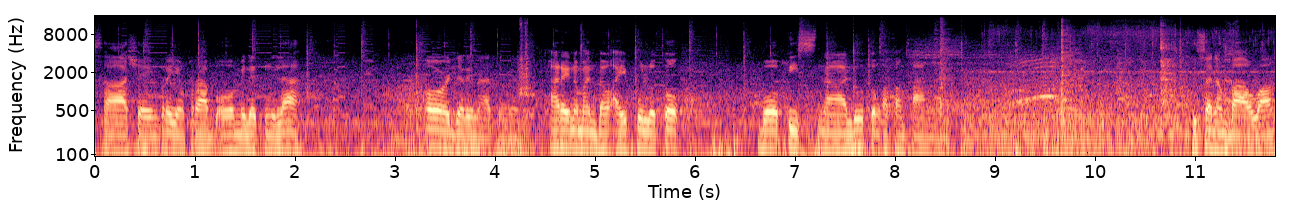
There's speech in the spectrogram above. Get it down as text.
Sa syempre yung crab omelette nila. Orderin natin yun. Ari naman daw ay pulutok. Bopis na lutong kapampangan isa ng bawang,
